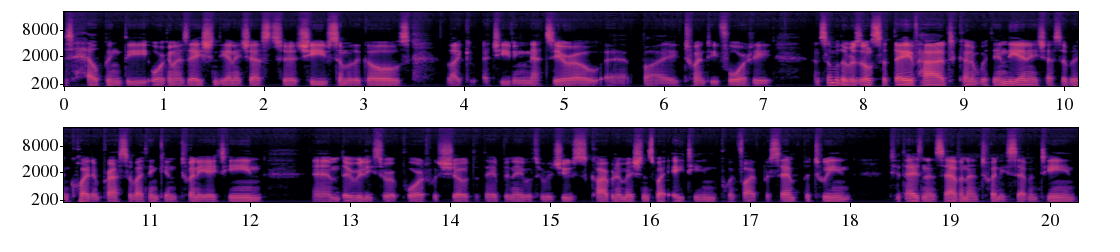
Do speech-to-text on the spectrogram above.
is helping the organisation, the NHS, to achieve some of the goals, like achieving net zero uh, by 2040. And some of the results that they've had kind of within the NHS have been quite impressive. I think in 2018, um, they released a report which showed that they had been able to reduce carbon emissions by 18.5% between 2007 and 2017,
